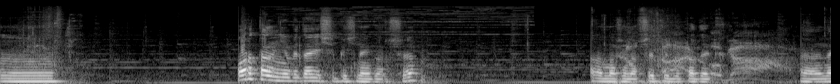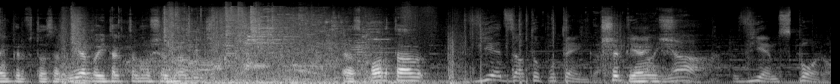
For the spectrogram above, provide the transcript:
Yy, Portal nie wydaje się być najgorszy. Ale może na wszelki wypadek e, najpierw to zabiję, bo i tak to muszę zrobić. Teraz portal. Wiedza to potęga. 3-5. Ja wiem sporo.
